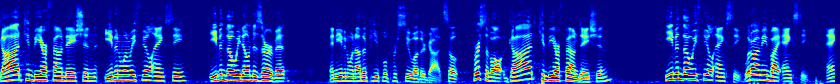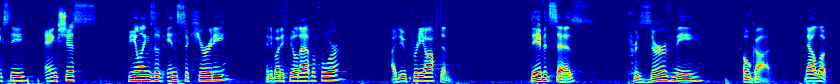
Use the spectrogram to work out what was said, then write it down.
God can be our foundation even when we feel angsty, even though we don't deserve it, and even when other people pursue other gods. So, first of all, God can be our foundation even though we feel angsty. What do I mean by angsty? Angsty, anxious, feelings of insecurity. Anybody feel that before? I do pretty often. David says, Preserve me, O God. Now, look,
